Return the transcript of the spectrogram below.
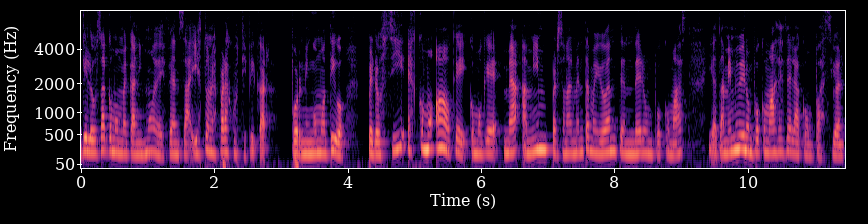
que lo usa como mecanismo de defensa. Y esto no es para justificar por ningún motivo, pero sí es como, ah, ok, como que me, a mí personalmente me ayuda a entender un poco más y a también vivir un poco más desde la compasión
